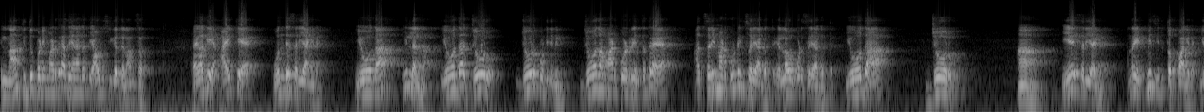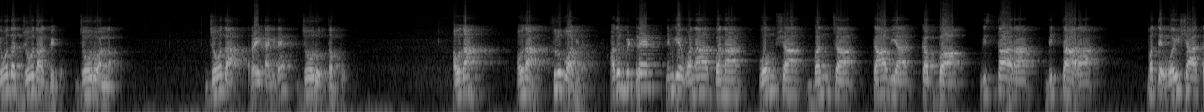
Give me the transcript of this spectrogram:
ಇಲ್ಲಿ ನಾನು ತಿದ್ದುಪಡಿ ಮಾಡಿದ್ರೆ ಅದೇನಾಗುತ್ತೆ? ಯಾವ್ದು ಸಿಗೋದಿಲ್ಲ ಆನ್ಸರ್ ಹಾಗಾಗಿ ಆಯ್ಕೆ ಒಂದೇ ಸರಿಯಾಗಿದೆ. ಯೋಧ ಇಲ್ಲಲ್ಲ. ಯೋಧ ಜೋರು ಜೋರು ಕೊಟ್ಟಿದ್ದೀನಿ. ಜೋಧ ಮಾಡ್ಕೊಡ್ರಿ ಅಂತಂದ್ರೆ ಅದು ಸರಿ ಮಾಡ್ಕೊಡಿ ಸರಿ ಆಗುತ್ತೆ. ಎಲ್ಲವೂ ಕೂಡ ಸರಿ ಆಗುತ್ತೆ. ಯೋಧ ಜೋರು. ಹಾ, ಏನ್ ಸರಿಯಾಗಿದೆ? ಅಂದ್ರೆ ಇಟ್ ಮೀನ್ಸ್ ಇದು ತಪ್ಪಾಗಿದೆ. ಯೋಧ ಜೋಧ ಆಗ್ಬೇಕು. ಜೋರು ಅಲ್ಲ. ಜೋಧ ರೈಟ್ ಆಗಿದೆ. ಜೋರು ತಪ್ಪು. ಹೌದಾ? ಹೌದಾ? ಸುಲಭವಾಗಿದೆ. ಅದು ಬಿಟ್ರೆ ನಿಮಗೆ ವನ, ಬನ, ವಂಶ, ಬಂಚ, ಕಾವ್ಯ, ಕಬ್ಬ, ವಿಸ್ತಾರ, ಬಿತ್ತಾರ, ಮತ್ತೆ ವೈಶಾಖ,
